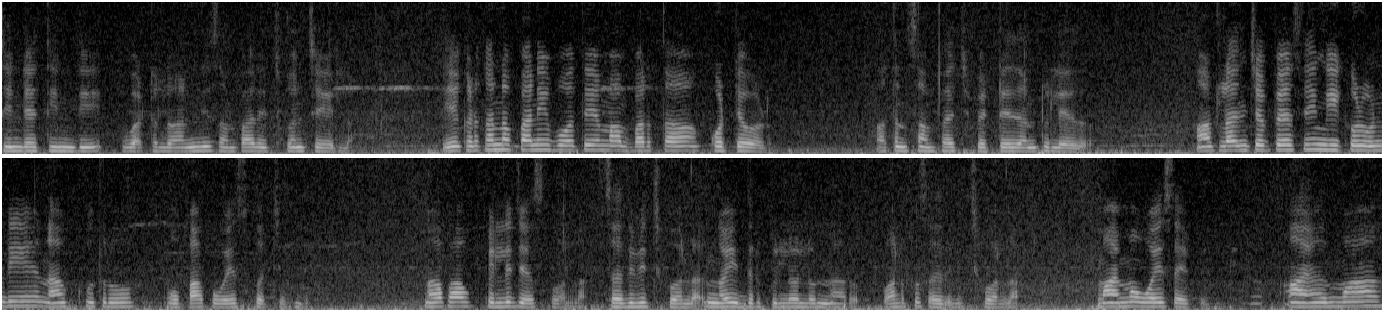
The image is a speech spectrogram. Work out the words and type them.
తిండే తిండి బట్టలు అన్నీ సంపాదించుకొని చేయాల ఎక్కడికన్నా పని పోతే మా భర్త కొట్టేవాడు. అతను సంపాదించి పెట్టేది అంటూ లేదు. అట్లా అని చెప్పేసి ఇంక ఇక్కడ ఉండి నా కూతురు ఓ పాప వయసుకొచ్చింది. మా పాప పెళ్ళి చేసుకోవాలా చదివించుకోవాలా. ఇంకా ఇద్దరు పిల్లలు ఉన్నారు వాళ్ళకు చదివించుకోవాలా. మా అమ్మ వయసు అయిపోయింది ఆ అమ్మ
